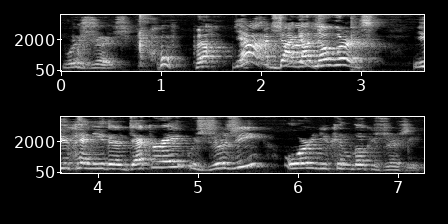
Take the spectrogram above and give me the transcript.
We're zhuzh. Oh, well, Yeah, I got no words. You can either decorate with zhuzhy or you can look zhuzhy.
